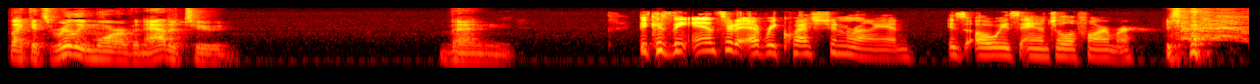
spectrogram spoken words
like it's really more of an attitude than because the answer to every question, Ryan, is always Angela Farmer.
